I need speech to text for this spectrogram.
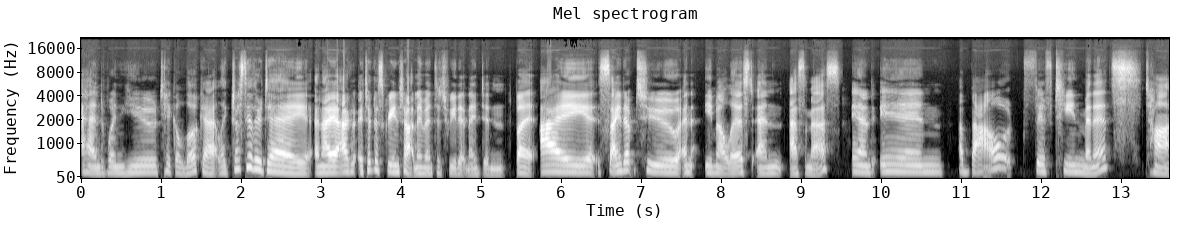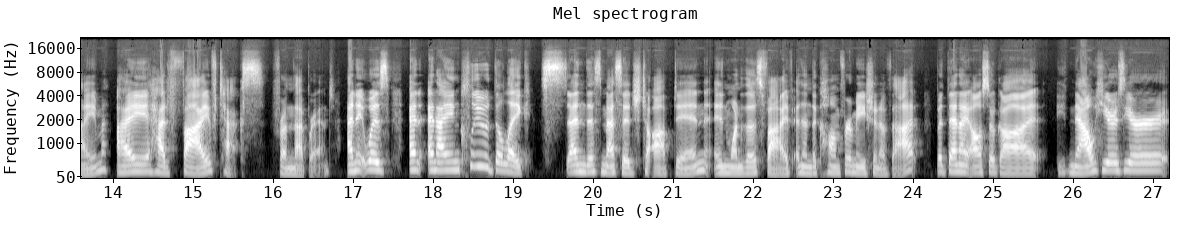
And when you take a look at, like just the other day, and I, I took a screenshot and I meant to tweet it and I didn't, but I signed up to an email list and SMS. And in about 15 minutes time, I had five texts from that brand. And it was and and I include the like send this message to opt in in one of those five and then the confirmation of that. But then I also got now here's your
